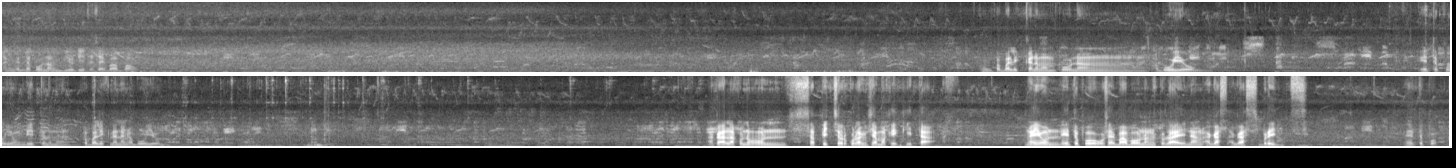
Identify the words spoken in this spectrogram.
Ang ganda po ng view dito sa ibabaw. Pabalik ka naman po ng Abuyog, ito po yung dito naman. Pabalik na ng Abuyog. Akala ko noon sa picture ko lang siya makikita. Ngayon, ito po ako sa ibabaw ng tulay ng Agas-Agas Bridge. Ito po.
